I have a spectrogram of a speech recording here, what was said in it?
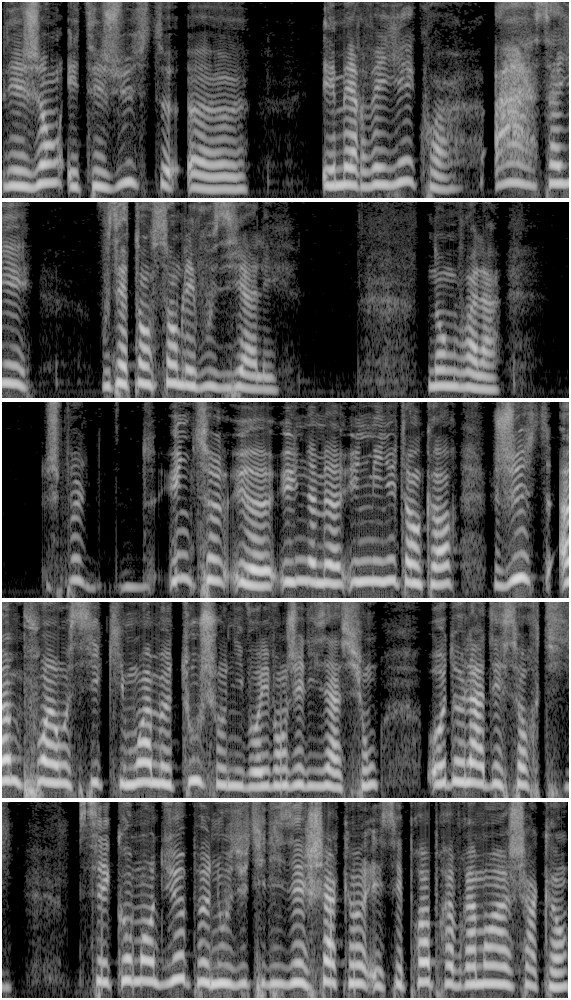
les gens étaient juste euh, émerveillés, quoi. Ah, ça y est, vous êtes ensemble et vous y allez. Donc voilà. Je peux une, euh, une, une, minute encore. Juste un point aussi qui moi me touche au niveau évangélisation, au-delà des sorties c'est comment Dieu peut nous utiliser chacun, et c'est propre vraiment à chacun,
